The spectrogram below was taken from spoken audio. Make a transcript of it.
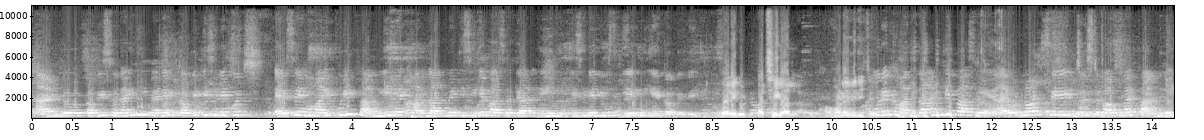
एंड uh, कभी सुना ही नहीं मैंने कभी किसी ने कुछ ऐसे हमारी पूरी फैमिली है खानदान में किसी के पास हथियार नहीं किसी ने यूज़ किए नहीं है कभी भी। वेरी गुड अच्छी गल होने भी नहीं चाहिए। पूरे खानदान के पास नहीं है। I would not say just about my family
